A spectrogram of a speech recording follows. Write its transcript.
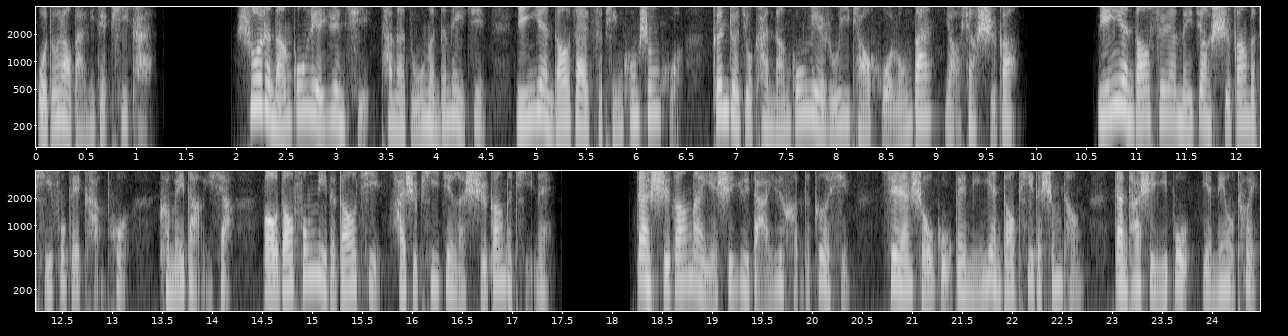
我都要把你给劈开！”说着，南宫烈运起他那独门的内劲，明艳刀再次凭空生火，跟着就看南宫烈如一条火龙般咬向石刚。明艳刀虽然没将石刚的皮肤给砍破，可每挡一下，宝刀锋利的刀气还是劈进了石刚的体内。但石刚那也是愈打愈狠的个性，虽然手骨被明艳刀劈得生疼，但他是一步也没有退，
